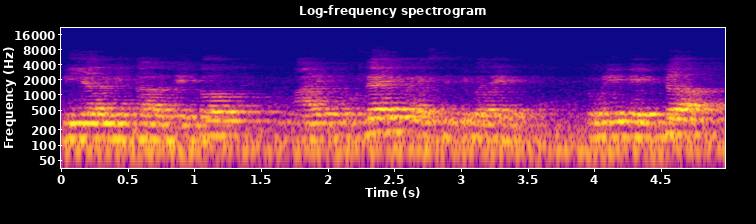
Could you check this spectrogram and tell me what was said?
मी या निमित्तानं देतो. आणि कुठल्याही परिस्थितीमध्ये तुम्ही एकटं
